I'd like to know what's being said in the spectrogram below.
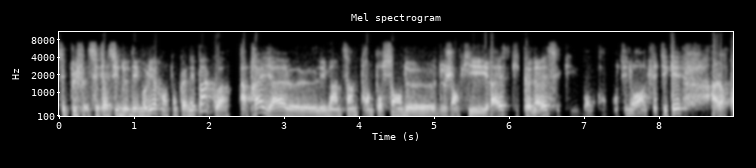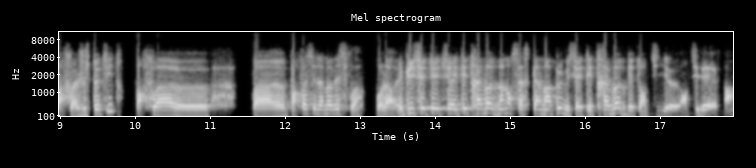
c'est plus c'est facile de démolir quand on connaît pas quoi. Après il y a le, les 25-30% de, gens qui restent, qui connaissent et qui continueront à critiquer. Alors parfois à juste titre, parfois euh, parfois c'est de la mauvaise foi. Voilà. Et puis c'était ça a été très mode. Maintenant ça se calme un peu, mais ça a été très mode d'être anti euh. Hein.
